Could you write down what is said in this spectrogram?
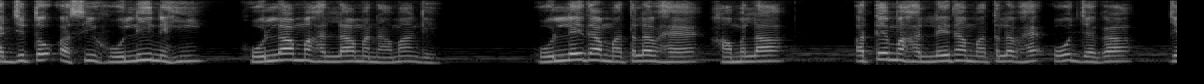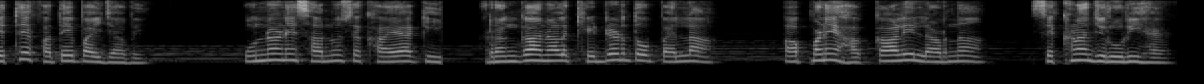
ਅੱਜ ਤੋਂ ਅਸੀਂ ਹੋਲੀ ਨਹੀਂ, ਹੋਲਾ ਮਹੱਲਾ ਮਨਾਵਾਂਗੇ। ਹੋਲੇ ਦਾ ਮਤਲਬ ਹੈ ਹਮਲਾ ਅਤੇ ਮਹੱਲੇ ਦਾ ਮਤਲਬ ਹੈ ਉਹ ਜਗ੍ਹਾ ਜਿੱਥੇ ਫਤਿਹ ਪਾਈ ਜਾਵੇ। ਉਹਨਾਂ ਨੇ ਸਾਨੂੰ ਸਿਖਾਇਆ ਕਿ ਰੰਗਾਂ ਨਾਲ ਖੇਡਣ ਤੋਂ ਪਹਿਲਾਂ ਆਪਣੇ ਹੱਕਾਂ ਲਈ ਲੜਨਾ ਸਿੱਖਣਾ ਜ਼ਰੂਰੀ ਹੈ।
